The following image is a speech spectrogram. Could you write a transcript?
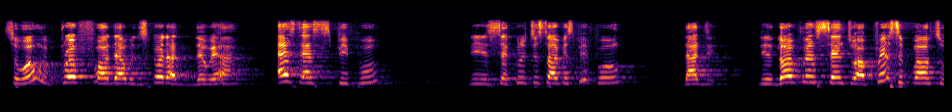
So when we probed further, we discovered that there were SS people, the security service people, that the, the government sent to our principal to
